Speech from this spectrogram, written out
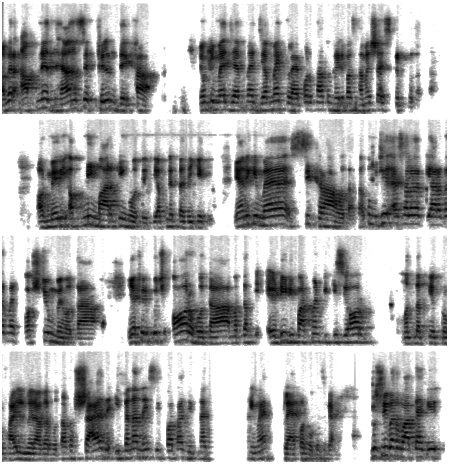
अगर आपने ध्यान से फ़िल्म देखा, क्योंकि मैं जब मैं जब मैं क्लैपर था तो मेरे पास हमेशा स्क्रिप्ट होता था। और मेरी अपनी मार्किंग होती थी, अपने तरीके की। यानी कि मैं सीख रहा होता था। तो मुझे ऐसा लगा कि यार, अगर मैं कॉस्ट्यूम में होता, या फिर कुछ और होता मतलब कि एडी डिपार्टमेंट की किसी और मतलब कि प्रोफ़ाइल मेरा अगर होता तो शायद इतना नहीं सीख पाता जितना कि मैं क्लैपर होकर सीखा दूसरी बात बात है कि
